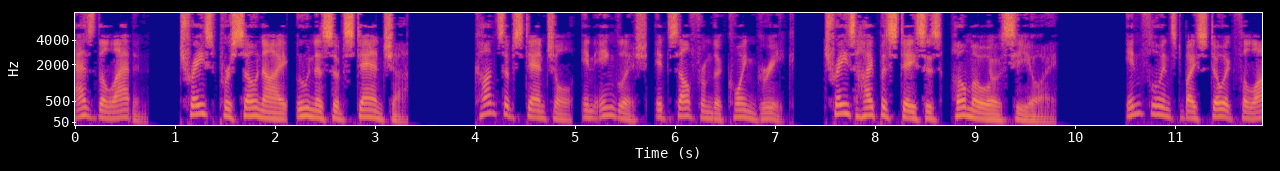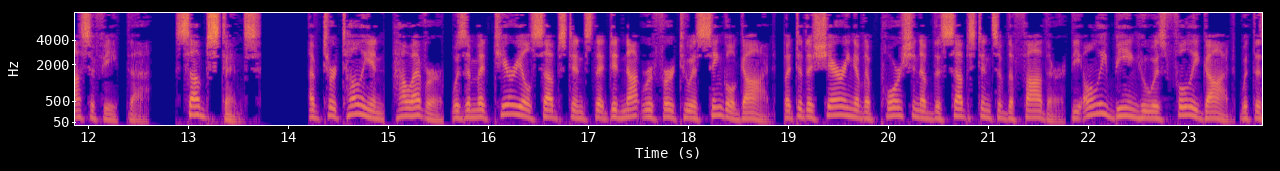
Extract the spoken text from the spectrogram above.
as the Latin, tres personae, una substantia, consubstantial, in English, itself from the Koine Greek, tres hypostasis, homoousioi. Influenced by Stoic philosophy, the substance of Tertullian, however, was a material substance that did not refer to a single God, but to the sharing of a portion of the substance of the Father the only being who was fully God with the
